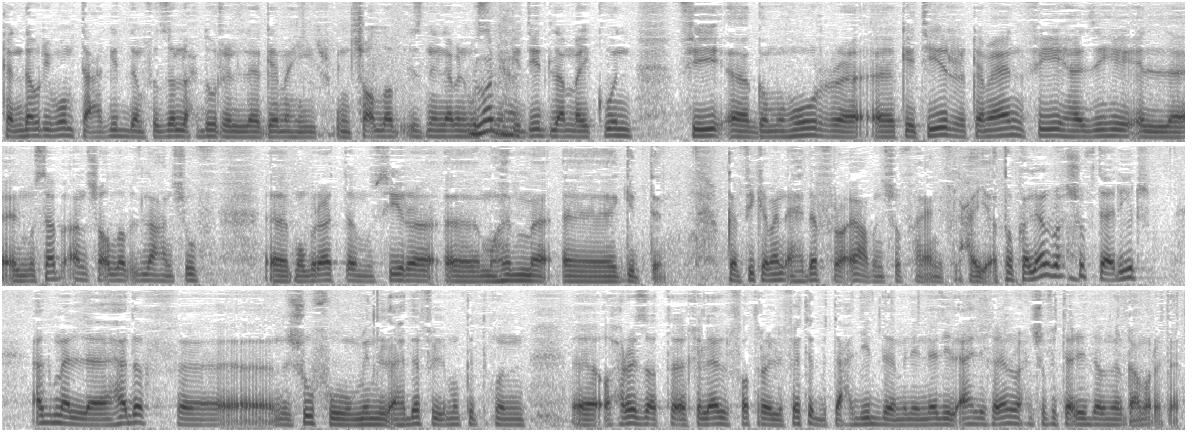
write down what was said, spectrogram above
كان دوري ممتع جدا في ظل حضور الجماهير. إن شاء الله بإذن الله بالموسم. الجديد لما يكون في جمهور كتير كمان في هذه المسابقة. إن شاء الله الله هنشوف مباريات مثيرة مهمة جدا. وكان في كمان أهداف رائعة بنشوفها يعني في الحقيقة. طب خلينا نروح نشوف تقرير أجمل هدف نشوفه من الأهداف اللي ممكن تكون أحرزت خلال الفترة اللي فاتت بالتحديد من النادي الأهلي. خلينا نروح نشوف التقرير ده ونرجع مرة ثانية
